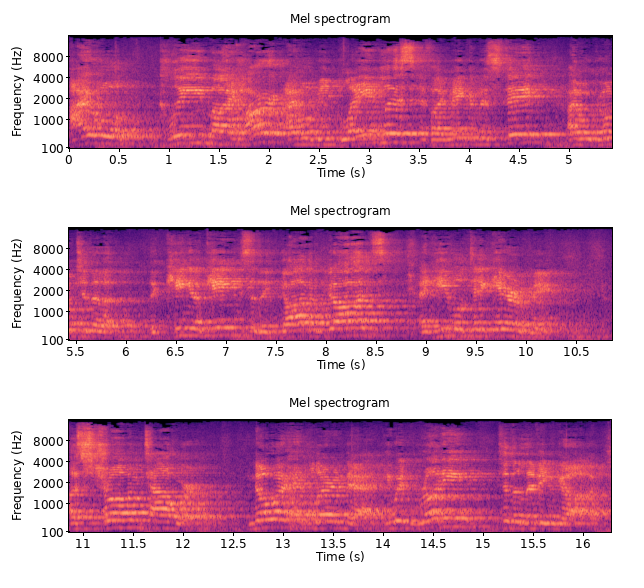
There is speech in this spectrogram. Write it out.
I will clean my heart. I will be blameless I will go to the, the King of Kings, and the God of Gods, and he will take care of me. A strong tower. Noah had learned that. He went running to the living God.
